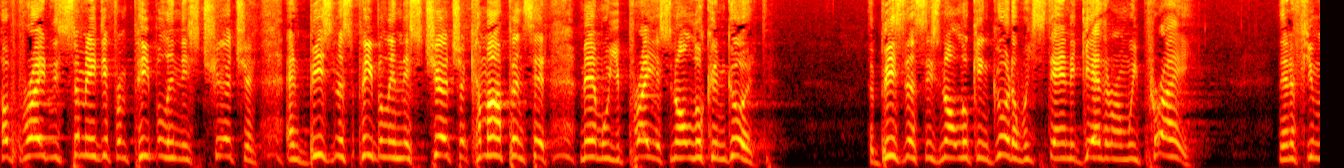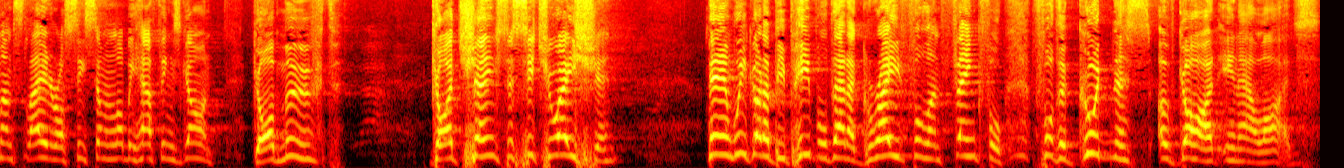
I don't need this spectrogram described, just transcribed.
I've prayed with so many different people in this church and, and business people in this church that come up and said, Man, will you pray? It's not looking good. The business is not looking good. And we stand together and we pray. Then a few months later, I'll see someone in the lobby, how things going? God moved. God changed the situation. Man, we got to be people that are grateful and thankful for the goodness of God in our lives.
